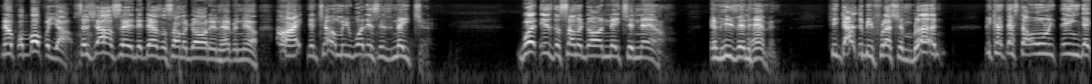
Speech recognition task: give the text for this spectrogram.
Now for both of y'all, since y'all said that there's a son of God in heaven now, all right, then tell me what is his nature? What is the son of God nature now? If he's in heaven, he got to be flesh and blood because that's the only thing that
